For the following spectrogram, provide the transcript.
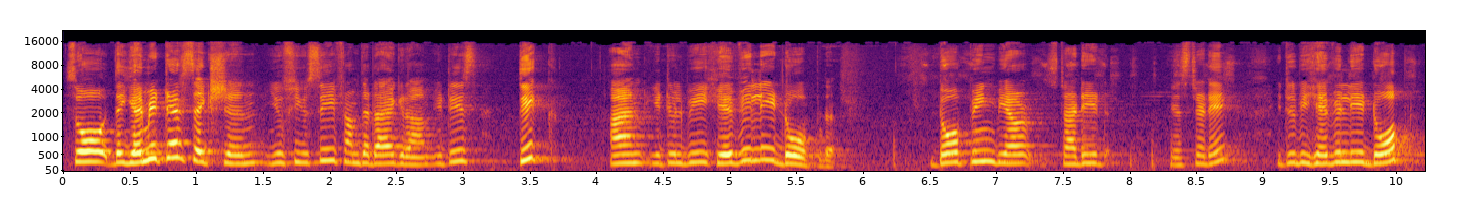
So, the emitter section if you see from the diagram it is thick and it will be heavily doped. Doping we have studied yesterday, it will be heavily doped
